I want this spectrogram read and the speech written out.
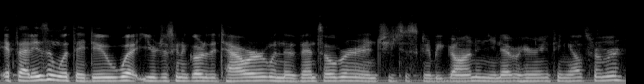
if that isn't what they do, what you're just gonna go to the tower when the event's over and she's just gonna be gone and you never hear anything else from her?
